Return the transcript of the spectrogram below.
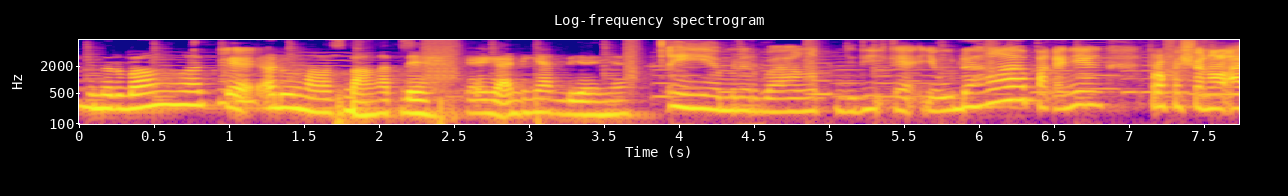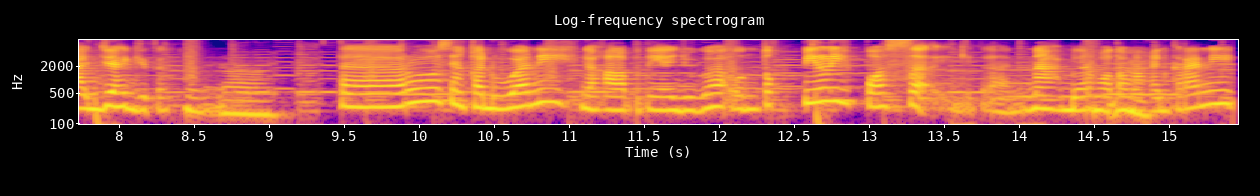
bener banget kayak aduh males banget deh kayak gak niat dianya Iya bener banget. Jadi kayak ya udahlah, pakainya yang profesional aja gitu. Mm-mm. Terus yang kedua nih nggak kalah pentingnya juga untuk pilih pose gitu kan. Nah biar foto Mm-mm. makin keren nih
